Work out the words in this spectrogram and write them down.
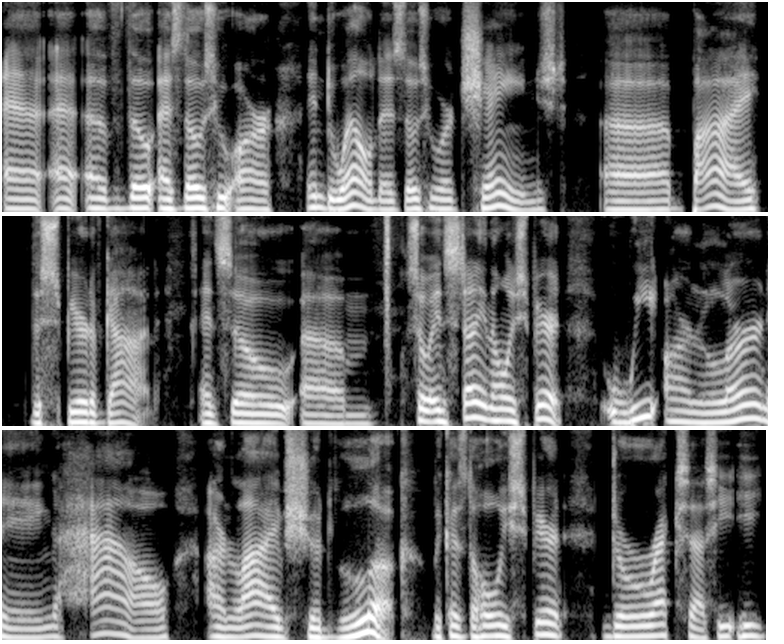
uh, uh, of though as those who are indwelled as those who are changed uh, by the Spirit of God. And so, um, so in studying the Holy Spirit, we are learning how our lives should look because the Holy Spirit directs us. He he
